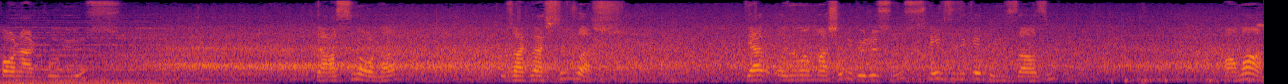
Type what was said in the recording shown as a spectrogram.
korner kullanıyoruz. Yasin orada. Uzaklaştırdılar. Diğer oynanan maçları görüyorsunuz. Hepsi dikkat etmemiz lazım. Aman.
